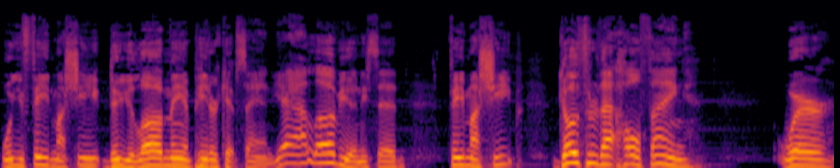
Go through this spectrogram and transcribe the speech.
will you feed my sheep? Do you love me? And Peter kept saying, Yeah, I love you. And he said, Feed my sheep. Go through that whole thing where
